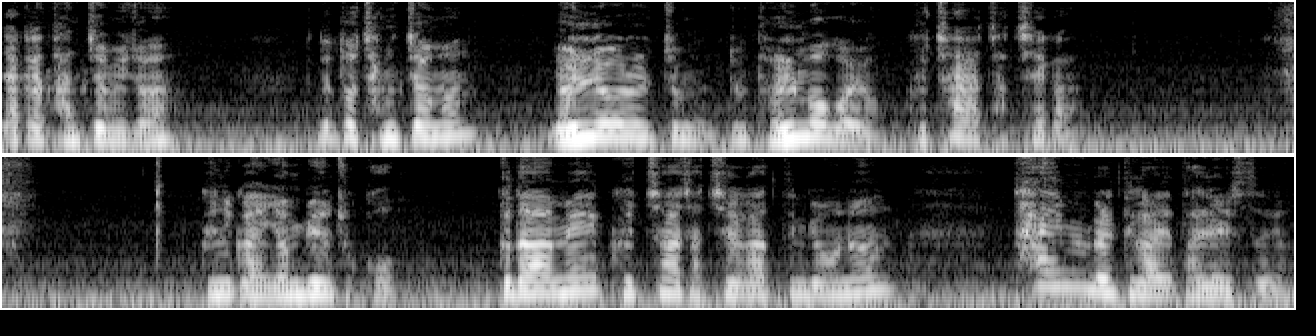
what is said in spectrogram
약간 단점이죠. 근데 또 장점은 연료를 좀 좀 덜 먹어요. 그 차 자체가. 그러니까 연비는 좋고. 그 다음에 그 차 자체 같은 경우는 타임 벨트가 달려 있어요.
